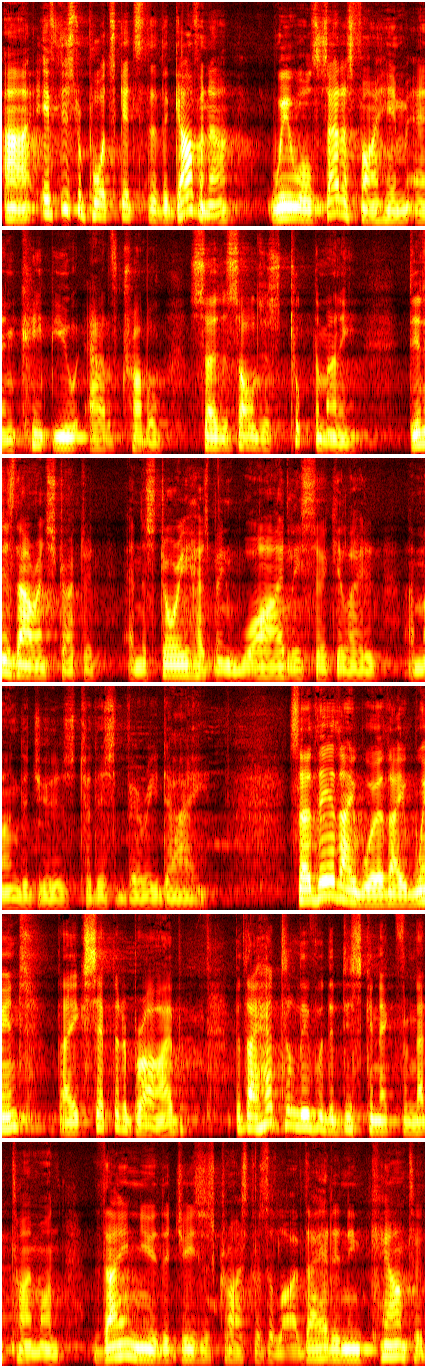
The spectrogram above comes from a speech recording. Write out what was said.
Uh, if this report gets to the governor, we will satisfy him and keep you out of trouble. So the soldiers took the money, did as they were instructed, and the story has been widely circulated among the Jews to this very day. So there they were, they went, they accepted a bribe, but they had to live with a disconnect from that time on. They knew that Jesus Christ was alive. They had an encounter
